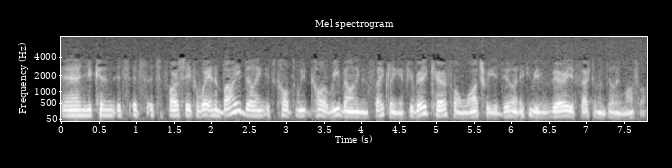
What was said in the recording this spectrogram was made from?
and you can it's it's it's a far safer way. And in bodybuilding, it's called we call it rebounding and cycling. If you're very careful and watch what you're doing, it can be very effective in building muscle.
